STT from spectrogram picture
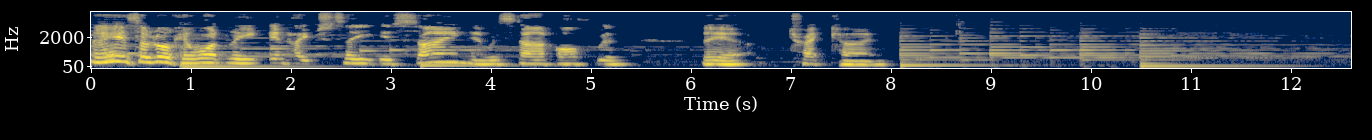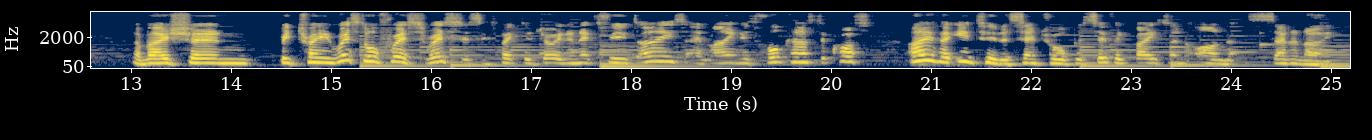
Now here's a look at what the NHC is saying and we start off with their track cone. A motion between west northwest west is expected during the next few days and lane is forecast to cross over into the central Pacific Basin on Saturday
